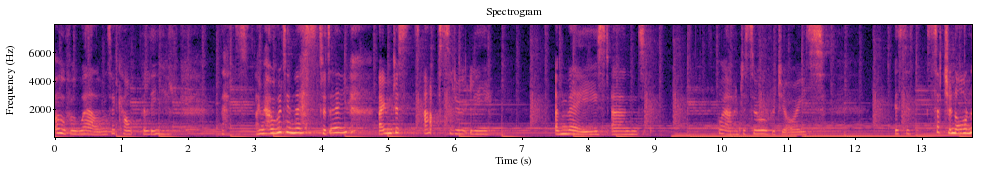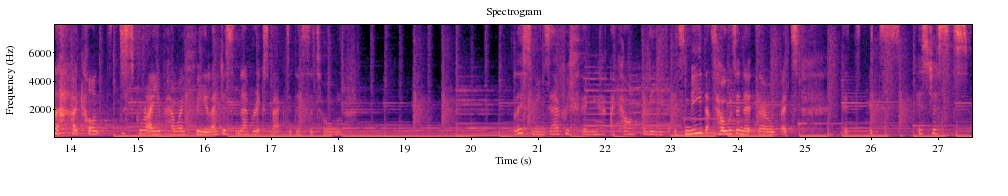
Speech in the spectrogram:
overwhelmed. I can't believe that I'm holding this today. I'm just absolutely amazed and well, I'm just overjoyed. It's a, such an honour. I can't describe how I feel. I just never expected this at all. This means everything. I can't believe it's me that's holding it though, but it, it's, it's just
